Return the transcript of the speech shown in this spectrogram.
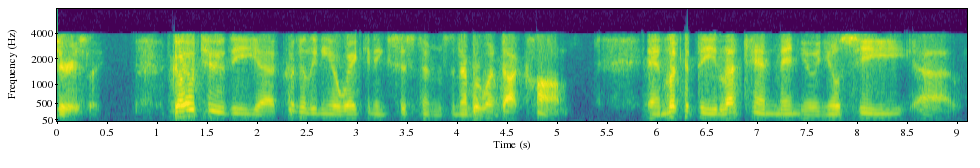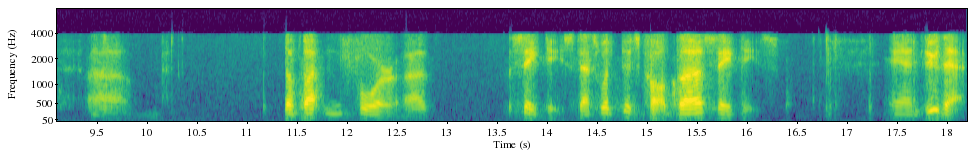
Seriously. Go to the uh, Kundalini Awakening Systems, the number one dot com, and look at the left hand menu, and you'll see uh, uh, the button for uh, the safeties. That's what it's called, the safeties. And do that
